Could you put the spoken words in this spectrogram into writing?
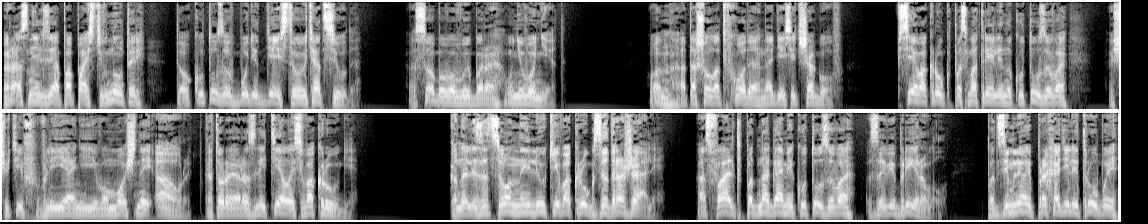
Раз нельзя попасть внутрь, то Кутузов будет действовать отсюда. Особого выбора у него нет. Он отошел от входа на десять шагов. Все вокруг посмотрели на Кутузова, ощутив влияние его мощной ауры, которая разлетелась в округе. Канализационные люки вокруг задрожали. Асфальт под ногами Кутузова завибрировал. Под землей проходили трубы,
